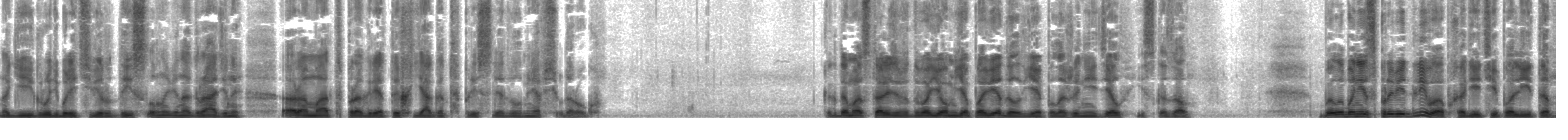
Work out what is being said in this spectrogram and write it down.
ноги и грудь были тверды, словно виноградины. Аромат прогретых ягод преследовал меня всю дорогу. Когда мы остались вдвоем, я поведал ей о положении дел и сказал, «Было бы несправедливо обходить Ипполита,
